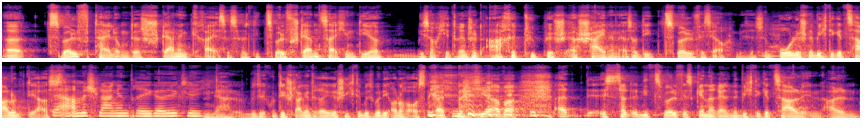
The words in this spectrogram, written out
äh, Zwölfteilung des Sternenkreises, also die zwölf Sternzeichen, die ja, wie es auch hier drin steht, archetypisch erscheinen. Also die zwölf ist ja auch symbolisch eine wichtige Zahl und die erste. Der arme Schlangenträger, wirklich. Ja, gut, die Schlangenträgergeschichte müssen wir die auch noch ausbreiten hier, aber äh, es ist halt, die zwölf ist generell eine wichtige Zahl in allen,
